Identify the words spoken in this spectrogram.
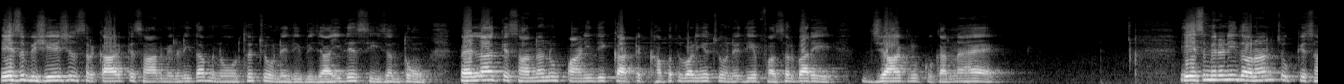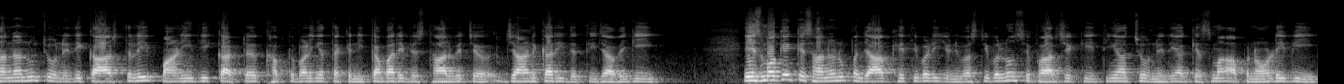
ਇਸ ਵਿਸ਼ੇਸ਼ ਸਰਕਾਰ ਕਿਸਾਨ ਮਿਲਣੀ ਦਾ ਮਨੋਰਥ ਝੋਨੇ ਦੀ ਬਿਜਾਈ ਦੇ ਸੀਜ਼ਨ ਤੋਂ ਪਹਿਲਾਂ ਕਿਸਾਨਾਂ ਨੂੰ ਪਾਣੀ ਦੀ ਘੱਟ ਖਪਤ ਵਾਲੀਆਂ ਝੋਨੇ ਦੀ ਫਸਲ ਬਾਰੇ ਜਾਗਰੂਕ ਕਰਨਾ ਹੈ। ਇਸ ਮਿਲਣੀ ਦੌਰਾਨ ਚੁੱਕ ਕਿਸਾਨਾਂ ਨੂੰ ਝੋਨੇ ਦੀ ਕਾਸ਼ਤ ਲਈ ਪਾਣੀ ਦੀ ਘੱਟ ਖਪਤ ਵਾਲੀਆਂ ਤਕਨੀਕਾਂ ਬਾਰੇ ਵਿਸਥਾਰ ਵਿੱਚ ਜਾਣਕਾਰੀ ਦਿੱਤੀ ਜਾਵੇਗੀ। ਇਸ ਮੌਕੇ ਕਿਸਾਨਾਂ ਨੂੰ ਪੰਜਾਬ ਖੇਤੀਬਾੜੀ ਯੂਨੀਵਰਸਿਟੀ ਵੱਲੋਂ ਸਿਫਾਰਸ਼ ਕੀਤੀਆਂ ਝੋਨੇ ਦੀਆਂ ਕਿਸਮਾਂ ਅਪਣਾਉਣ ਲਈ ਵੀ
